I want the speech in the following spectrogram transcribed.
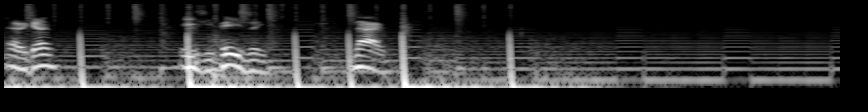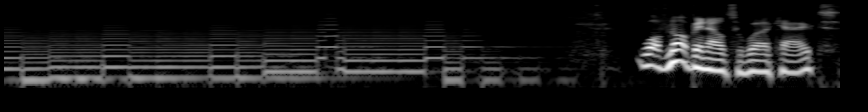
There we go. Easy peasy. Now, what I've not been able to work out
